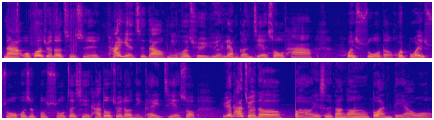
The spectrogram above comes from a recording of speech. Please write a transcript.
那我会觉得，其实他也知道你会去原谅跟接受他会说的，会不会说或是不说这些，他都觉得你可以接受，因为他觉得不好意思，刚刚断掉哦。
